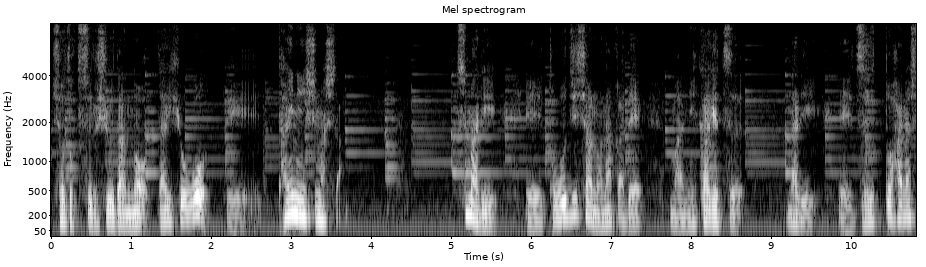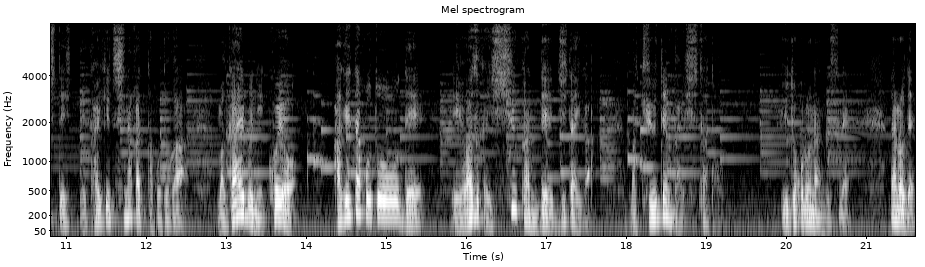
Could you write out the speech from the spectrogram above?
所属する集団の代表を、えー、退任しました。つまり、えー、当事者の中で、まあ、2ヶ月なり、えー、ずっと話していて解決しなかったことが、まあ、外部に声を上げたことで、えー、わずか1週間で事態が、まあ、急展開したというところなんですね。なので、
